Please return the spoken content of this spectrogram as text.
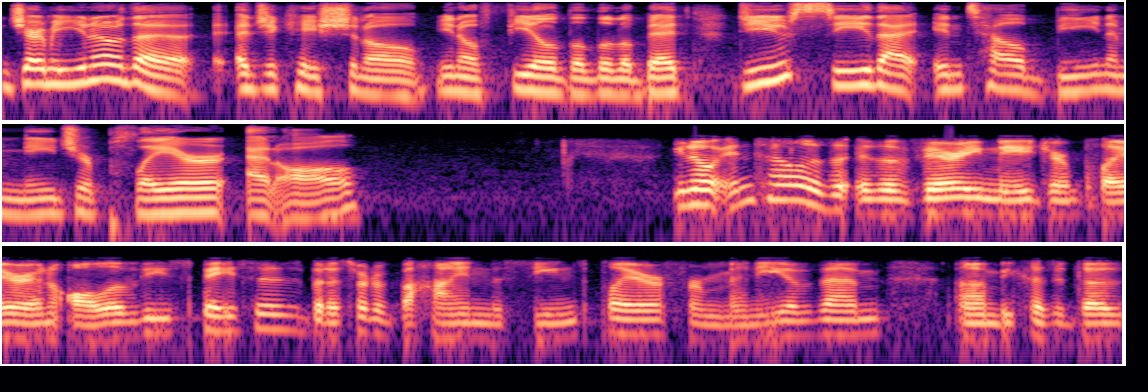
Jeremy, you know the educational, you know, field a little bit. Do you see that Intel being a major player at all? You know, Intel is a, is a very major player in all of these spaces, but a sort of behind the scenes player for many of them um, because it does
